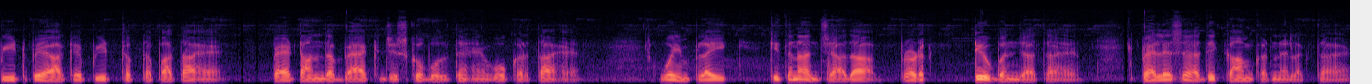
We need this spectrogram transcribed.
पीठ पे आके पीठ थपथपाता है पैट ऑन द बैक जिसको बोलते हैं, वो करता है, वो एम्प्लॉय कितना ज़्यादा प्रोडक्टिव बन जाता है। पहले से अधिक काम करने लगता है।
